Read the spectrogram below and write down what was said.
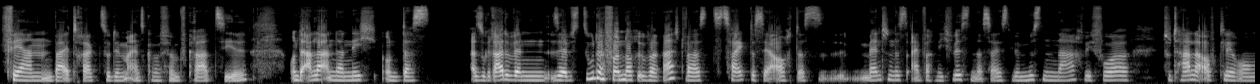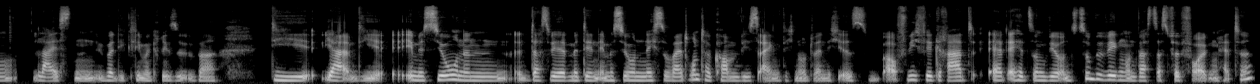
fairen Beitrag zu dem 1,5 Grad Ziel und alle anderen nicht. Und das also gerade wenn selbst du davon noch überrascht warst, zeigt es ja auch, dass Menschen das einfach nicht wissen. Das heißt, wir müssen nach wie vor totale Aufklärung leisten über die Klimakrise, über die, ja, die Emissionen, dass wir mit den Emissionen nicht so weit runterkommen, wie es eigentlich notwendig ist, auf wie viel Grad Erderhitzung wir uns zubewegen und was das für Folgen hätte.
